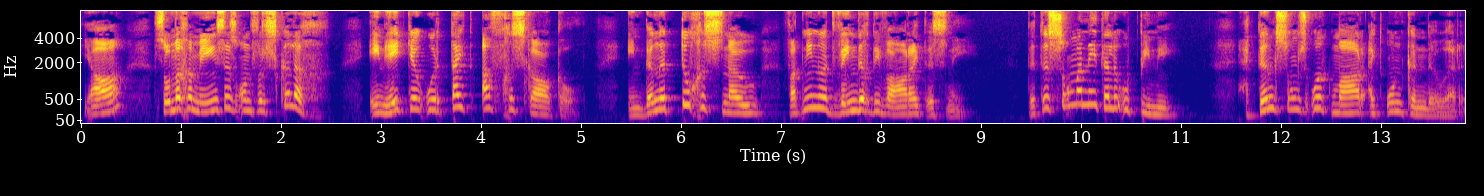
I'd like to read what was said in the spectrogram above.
Ja, sommige mense is onverskillig en het jou oor tyd afgeskakel en dinge toegesnou wat nie noodwendig die waarheid is nie. Dit is sommer net hulle opinie. Ek dink soms ook maar uit onkunde hoor.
